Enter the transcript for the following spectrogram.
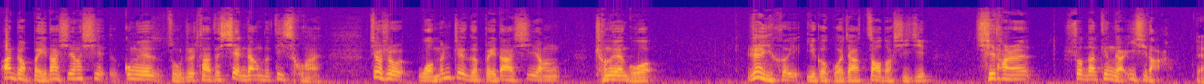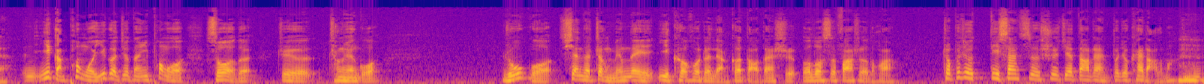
按照北大西洋宪公约组织它的宪章的第四款，就是我们这个北大西洋成员国，任何一个国家遭到袭击，其他人说难听点一起打。对，你敢碰我一个，就等于碰我所有的这个成员国。如果现在证明那一颗或者两颗导弹是俄罗斯发射的话，这不就第三次世界大战不就开打了吗？嗯，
